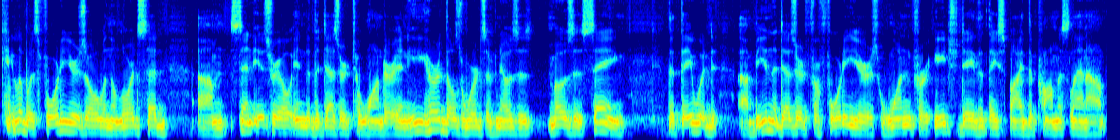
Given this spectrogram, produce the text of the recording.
Caleb was 40 years old when the Lord said, um, sent Israel into the desert to wander. And he heard those words of Moses, Moses saying that they would uh, be in the desert for 40 years, one for each day that they spied the promised land out.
